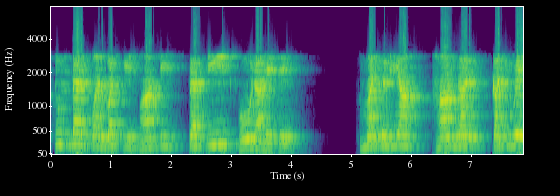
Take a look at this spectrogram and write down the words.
सुंदर पर्वत की भांति प्रतीत हो रहे थे। मछलियाँ, हांगर, कछुए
